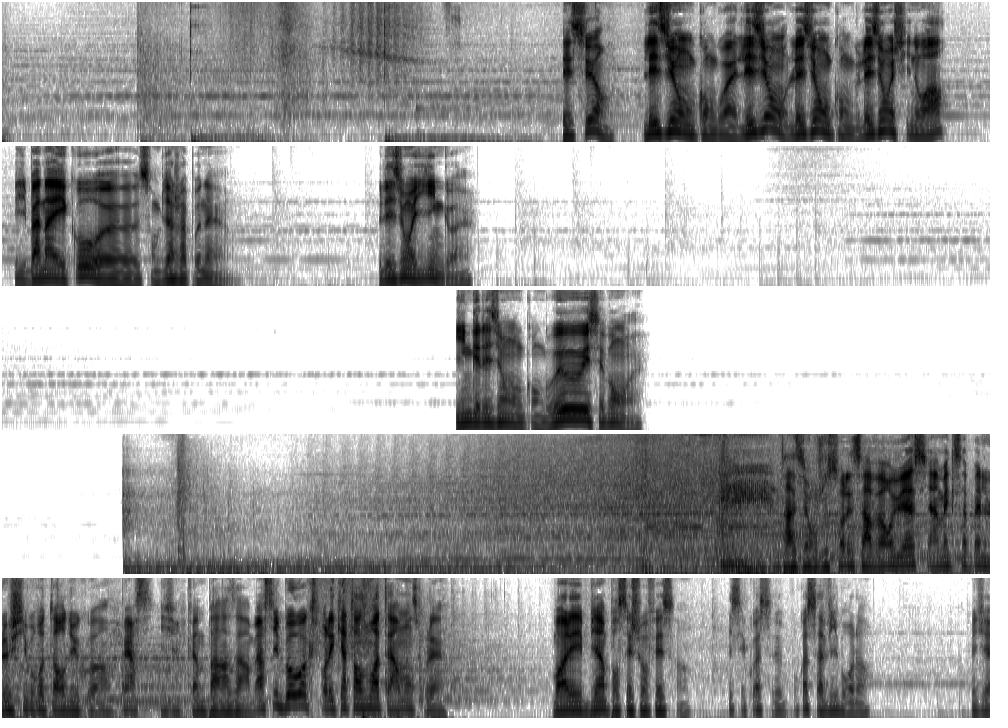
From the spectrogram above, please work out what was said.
T'es sûr Lésion Hong Kong, ouais. Lésion, Lésion Hong Kong. Lésion est chinois. Ibana et Echo euh, sont bien japonais. hein. Lésion est Ying, ouais. Ying et Lésion Hong Kong. Oui, oui, oui, c'est bon. ouais. Vas-y, on joue sur les serveurs US. Il y a un mec qui s'appelle le chibre tordu, quoi. Merci, comme par hasard. Merci Bowox pour les 14 mois. T'es un monstre, poulet. Bon, allez, bien pour s'échauffer, ça. C'est quoi ce... Pourquoi ça vibre là? Ok.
